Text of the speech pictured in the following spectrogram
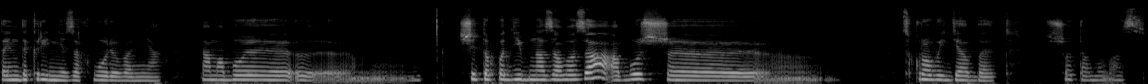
це ендокринні захворювання? Там або е, щитоподібна залоза, або ж цукровий діабет. Що там у вас?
